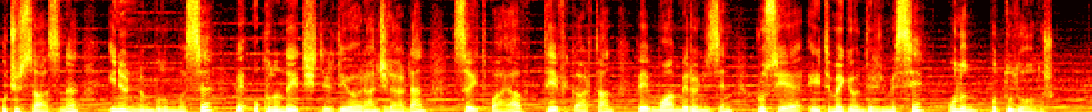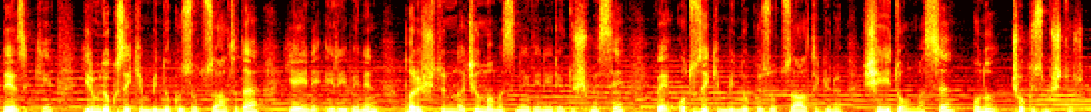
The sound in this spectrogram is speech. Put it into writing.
uçuş sahasını İnönü'nün bulunması ve okulunda yetiştirdiği öğrencilerden Sait Bayav, Tevfik Artan ve Muammer Öniz'in Rusya'ya eğitime gönderilmesi onun mutluluğu olur. Ne yazık ki 29 Ekim 1936'da yeğeni Eribe'nin paraşütünün açılmaması nedeniyle düşmesi ve 30 Ekim 1936 günü şehit olması onu çok üzmüştür.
